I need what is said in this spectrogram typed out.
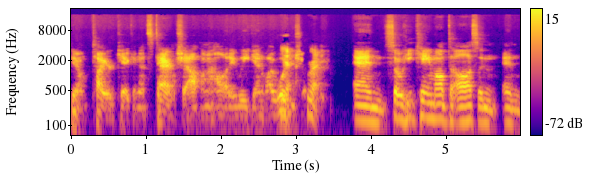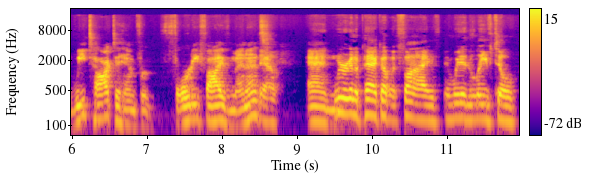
you know, tire kicking. It's tackle shop on a holiday weekend. Why wouldn't yeah, you? right. And so he came up to us, and and we talked to him for forty five minutes. Yeah. And We were going to pack up at five, and we didn't leave till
